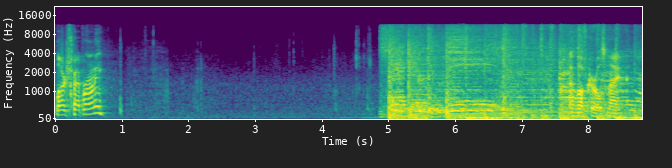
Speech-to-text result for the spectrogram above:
Large pepperoni. I love girls' night.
